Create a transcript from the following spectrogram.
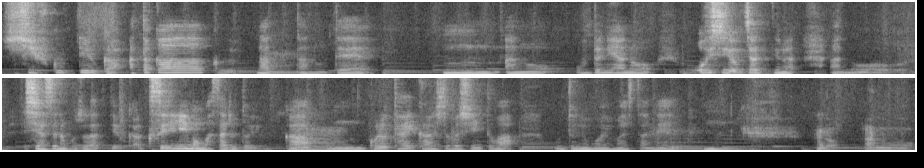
至福っていうか温かくなったので、うん、うん、あの本当にあの美味しいお茶っていうのはあの幸せなことだっていうか薬にも勝るというか、うん、うん、これを体感してほしいとは本当に思いましたね。うん、なんかあの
